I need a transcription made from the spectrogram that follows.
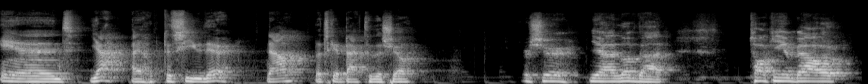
And yeah, I hope to see you there. Now, let's get back to the show. For sure. Yeah, I love that. Talking about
